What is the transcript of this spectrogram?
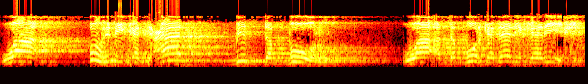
وأهلكت عاد بالدبور والدبور كذلك ريح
